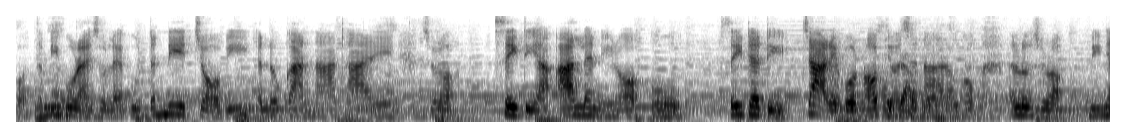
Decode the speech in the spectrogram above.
ပေါ့သမီးကိုယ်တိုင်ဆိုလဲအခုတစ်နေ့ကြော်ပြီးအလုတ်ကနားထားတယ်ဆိုတော့စိတ်တွေကအားလက်နေတော့ဟိုစိတ်တက်တွေကြတယ်ပေါ့နော်ပြောချင်တာကတော့ဟုတ်အဲ့လိုဆိုတော့မင်းည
